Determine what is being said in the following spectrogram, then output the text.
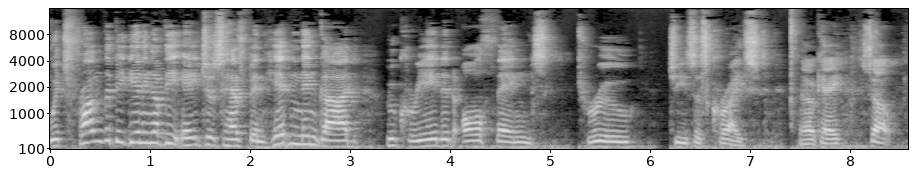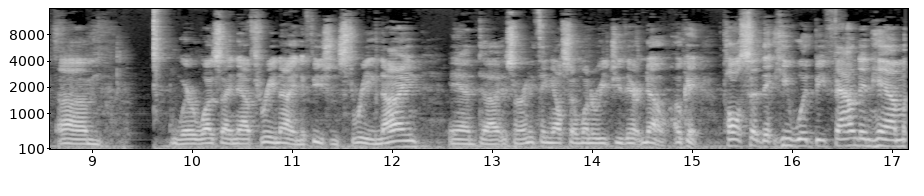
which from the beginning of the ages has been hidden in God, who created all things through Jesus Christ. Okay, so um, where was I now? 3 9, Ephesians 3 9. And uh, is there anything else I want to read you there? No. Okay. Paul said that he would be found in him,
